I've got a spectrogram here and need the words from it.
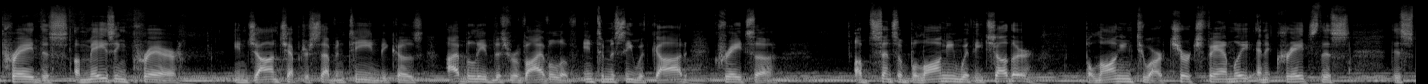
prayed this amazing prayer in John chapter 17 because I believe this revival of intimacy with God creates a, a sense of belonging with each other, belonging to our church family, and it creates this, this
